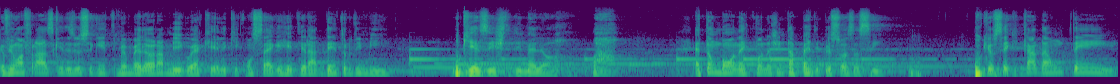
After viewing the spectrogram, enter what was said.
Eu vi uma frase que dizia o seguinte: meu melhor amigo é aquele que consegue retirar dentro de mim o que existe de melhor. Uau! É tão bom, né? Quando a gente está perto de pessoas assim. Porque eu sei que cada um tem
